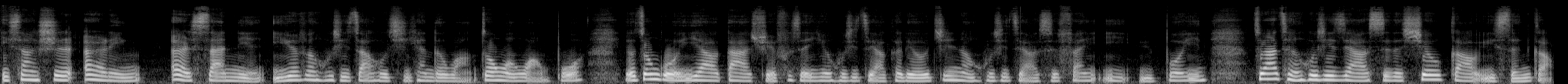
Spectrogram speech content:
以上是二零。二三年一月份，《呼吸照护期刊》的网中文网播，由中国医药大学附设医院呼吸治疗科刘金荣呼吸治疗师翻译与播音，朱阿成呼吸治疗师的修稿与审稿。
